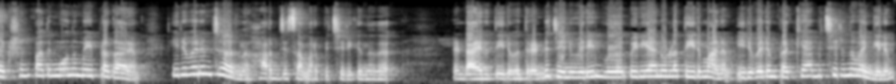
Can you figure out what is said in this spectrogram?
സെക്ഷൻ പതിമൂന്ന് ബി പ്രകാരം ഇരുവരും ചേർന്ന് ഹർജി സമർപ്പിച്ചിരിക്കുന്നത്. രണ്ടായിരത്തി ഇരുപത്തിരണ്ട് ജനുവരിയിൽ വേർപിരിയാനുള്ള തീരുമാനം ഇരുവരും പ്രഖ്യാപിച്ചിരുന്നുവെങ്കിലും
